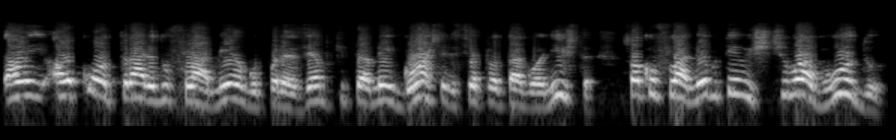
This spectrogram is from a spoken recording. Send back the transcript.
ao, ao, contrário do Flamengo, por exemplo, que também gosta de ser protagonista, só que o Flamengo tem um estilo agudo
